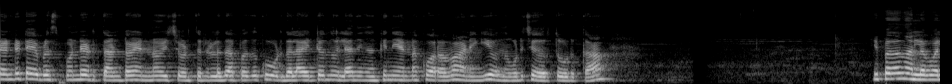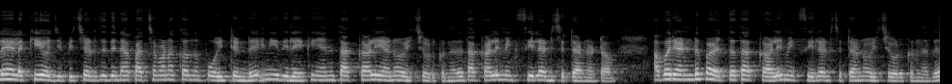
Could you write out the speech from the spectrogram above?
രണ്ട് ടേബിൾ സ്പൂണിന്റെ അടുത്താണ് കേട്ടോ എണ്ണ ഒഴിച്ചു കൊടുത്തിട്ടുള്ളത്. അപ്പോൾ അത് കൂടുതലായിട്ടൊന്നുമില്ല. നിങ്ങൾക്ക് ഇനി എണ്ണ കുറവാണെങ്കിൽ ഒന്നുകൂടി ചേർത്ത് കൊടുക്കുക ഇപ്പോൾ അത് നല്ലപോലെ ഇളക്കി യോജിപ്പിച്ചെടുത്ത് ഇതിന്റെ പച്ചമണക്കം ഒന്ന് പോയിട്ടുണ്ട്. ഇനി ഇതിലേക്ക് ഞാൻ തക്കാളിയാണ് ഒഴിച്ചു കൊടുക്കുന്നത്. തക്കാളി മിക്സിയിൽ അടിച്ചിട്ടാണ് കേട്ടോ. അപ്പോൾ രണ്ട് പഴുത്ത തക്കാളി മിക്സിയിൽ അടിച്ചിട്ടാണ് ഒഴിച്ചു കൊടുക്കുന്നത്.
